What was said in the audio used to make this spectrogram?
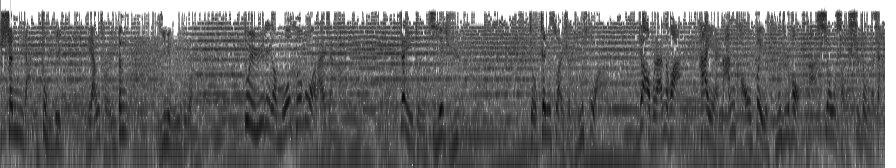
身染重病，两腿一蹬，一命呜呼啊！对于这个摩诃莫来讲，这种结局就真算是不错了，要不然的话。他也难逃被俘之后啊枭首示众的下场。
